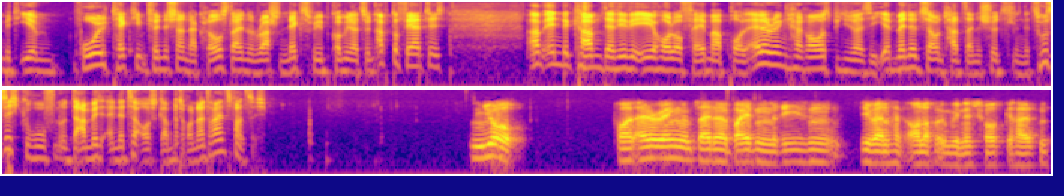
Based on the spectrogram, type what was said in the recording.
mit ihrem wohl Tag Team Finisher einer Clothesline und Russian Leg Sweep Kombination abgefertigt. Am Ende kam der WWE Hall of Famer Paul Ellering heraus, beziehungsweise ihr Manager und hat seine Schützlinge zu sich gerufen und damit endete Ausgabe 323. Jo, Paul Ellering und seine beiden Riesen, die werden halt auch noch irgendwie in den Shows gehalten.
